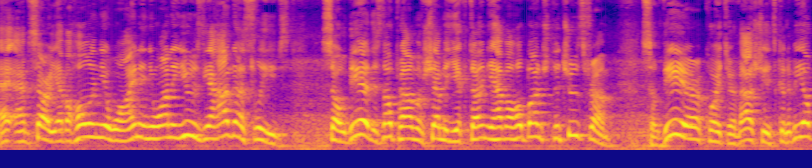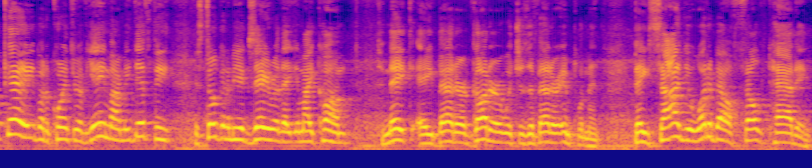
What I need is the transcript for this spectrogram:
I'm sorry, you have a hole in your wine, and you want to use the hadas leaves. So there, there's no problem of Shema Yiktan. You have a whole bunch to choose from. So there, according to Rav Ashi, it's going to be okay. But according to Rav Yemar Midifti, it's still going to be Xera that you might come to make a better gutter, which is a better implement. Beisadia, what about felt padding?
